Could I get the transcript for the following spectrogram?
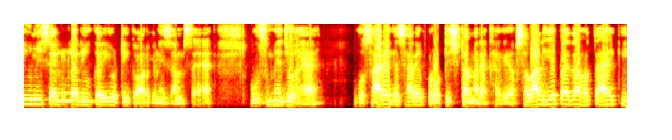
यूनिसेलुलर यूकैरियोटिक ऑर्गेनिजम्स है उसमें जो है वो सारे के सारे प्रोटिस्टा में रखा गया। अब सवाल ये पैदा होता है कि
